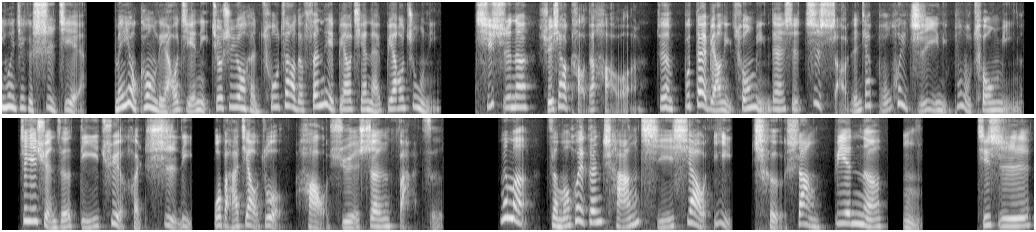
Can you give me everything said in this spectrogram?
因为这个世界，没有空了解你，就是用很粗糙的分类标签来标注你。其实呢，学校考得好啊，这不代表你聪明，但是至少人家不会质疑你不聪明。这些选择的确很势利，我把它叫做好学生法则。那么，怎么会跟长期效益扯上边呢？嗯，其实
